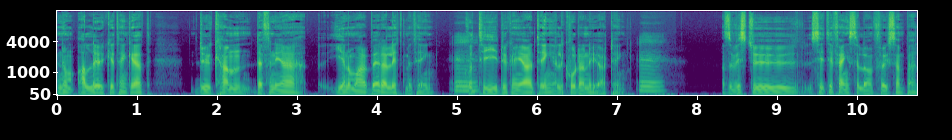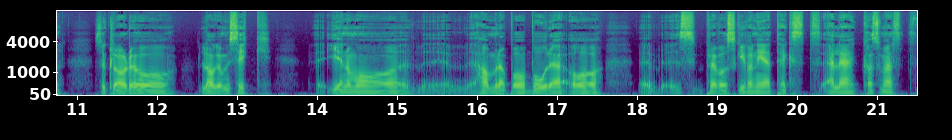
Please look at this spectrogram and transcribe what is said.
innom alle yrker, tenker jeg at du kan definere gjennom å arbeide litt med ting, hvor Mm. tid du kan gjøre ting, eller hvordan du gjør ting. Mm. Altså hvis du sitter i fengsel, for eksempel, så klarer du å lage musikk eh, gjennom å eh, hamre på bordet og eh, prøve å skrive ned tekst, eller hva som helst.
